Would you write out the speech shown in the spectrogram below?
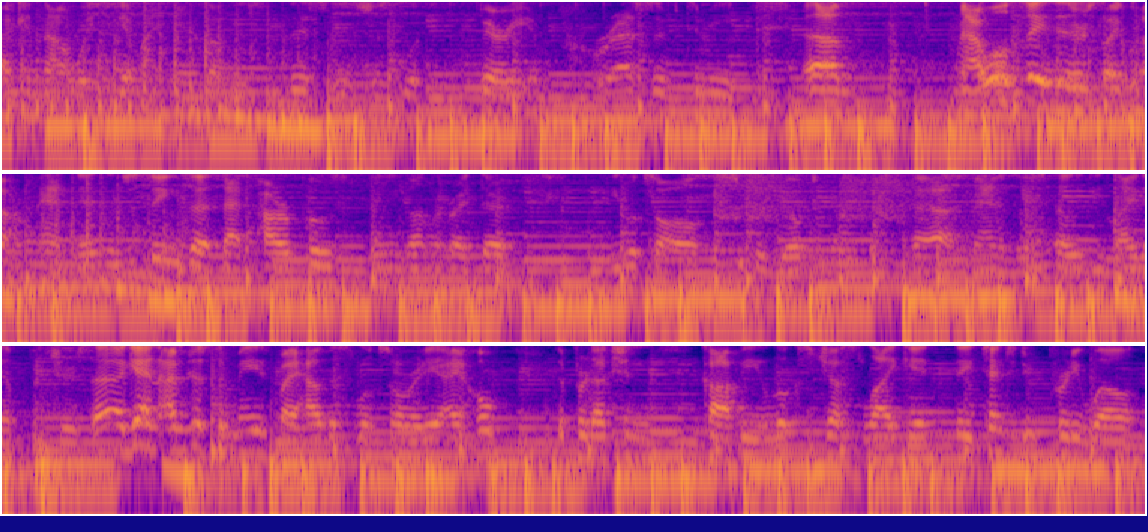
I cannot wait to get my hands on this. This is just looking very impressive to me. Um, I will say that there's like, oh man, and just seeing that that power pose and gauntlet right there, he looks all super yoked and everything. Uh, man, and those LED light up features. Uh, again, I'm just amazed by how this looks already. I hope the production copy looks just like it. They tend to do pretty well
